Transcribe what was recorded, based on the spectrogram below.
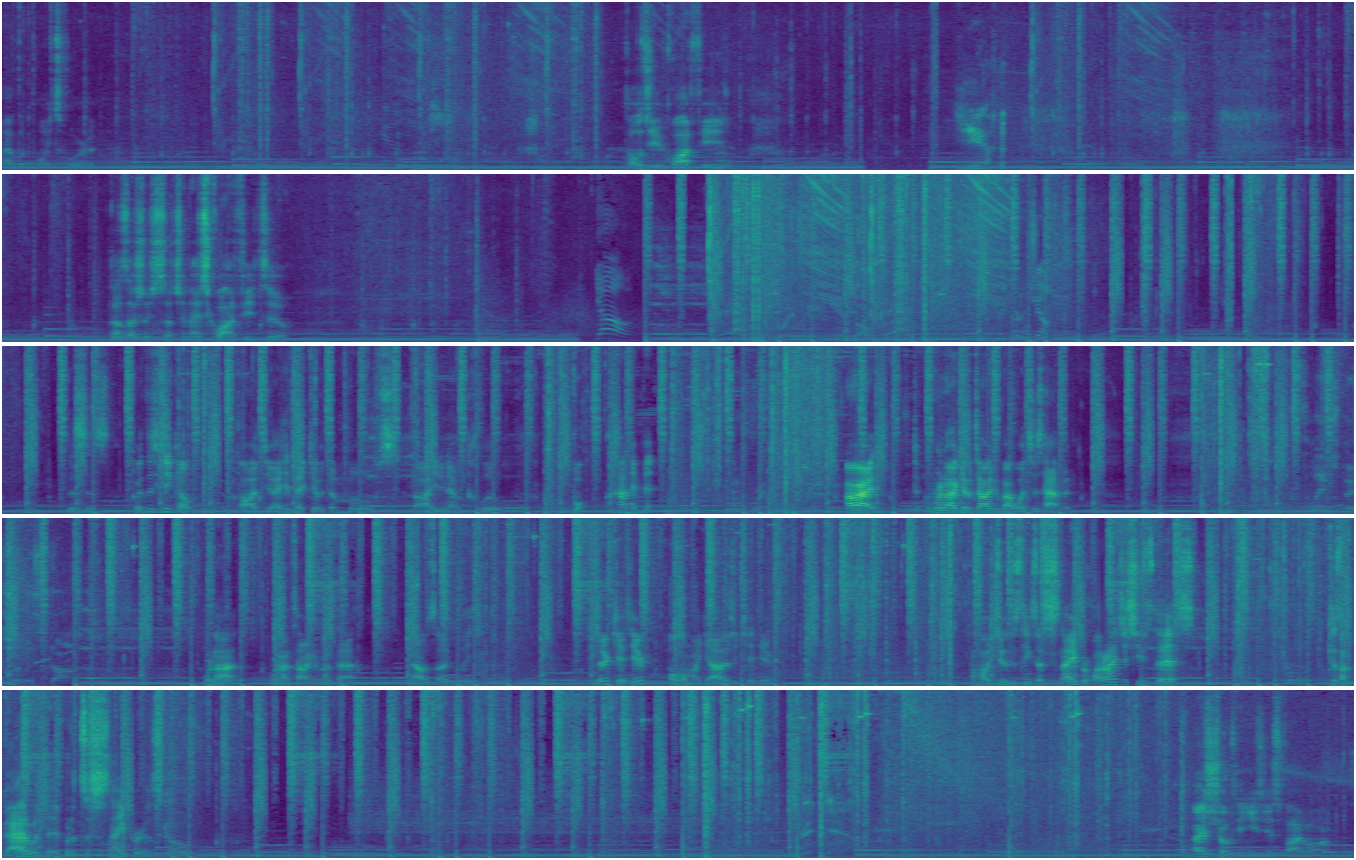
I have the points for it. Told you, quad feed. Yeah. That was actually such a nice quad feed too. This is where'd this kid go? Oh, dude, I hit that kid with the moves. Oh, he didn't have a clue. What? How did I miss? All right, we're not gonna talk about what just happened. We're not. We're not talking about that. That was ugly. Is there a kid here? Oh my god, there's a kid here. Oh, dude, this thing's a sniper. Why don't I just use this? Because I'm bad with it, but it's a sniper. Let's go. I just choked the easiest five on.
